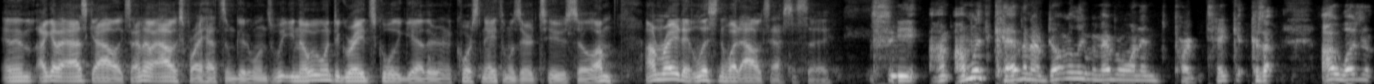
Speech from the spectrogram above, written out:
And then I gotta ask Alex. I know Alex probably had some good ones. We, you know, we went to grade school together, and of course Nathan was there too. So I'm, I'm ready to listen to what Alex has to say. See, I'm, I'm with Kevin. I don't really remember one in particular because I, I wasn't.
